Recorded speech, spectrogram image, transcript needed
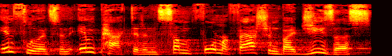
influenced and impacted in some form or fashion by Jesus,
